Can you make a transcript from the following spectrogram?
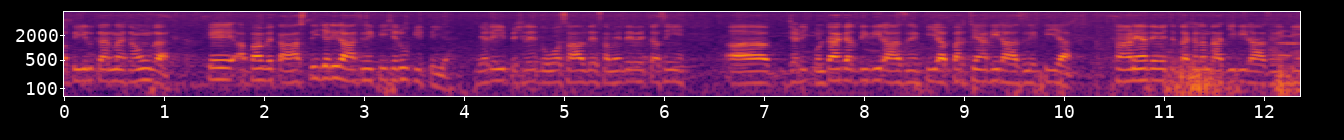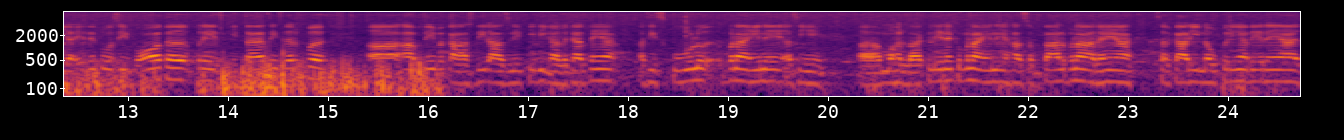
ਅਪੀਲ ਕਰਨਾ ਚਾਹੂੰਗਾ ਕਿ ਆਪਾਂ ਵਿਕਾਸ ਦੀ ਜਿਹੜੀ ਰਾਜਨੀਤੀ ਸ਼ੁਰੂ ਕੀਤੀ ਹੈ ਜਿਹੜੀ ਪਿਛਲੇ 2 ਸਾਲ ਦੇ ਸਮੇਂ ਦੇ ਵਿੱਚ ਅਸੀਂ ਜਿਹੜੀ ਗੁੰਡਾਗਰਦੀ ਦੀ ਰਾਜਨੀਤੀ ਆ, ਪਰਚਿਆਂ ਦੀ ਰਾਜਨੀਤੀ ਆ ਥਾਣਿਆਂ ਦੇ ਵਿੱਚ ਦਖਲਅੰਦਾਜ਼ੀ ਦੀ ਰਾਜਨੀਤੀ ਆ ਇਹਦੇ ਤੋਂ ਅਸੀਂ ਬਹੁਤ ਪਰਹੇਜ਼ ਕੀਤਾ। ਅਸੀਂ ਸਿਰਫ ਅ, ਆਪਣੀ ਵਿਕਾਸ ਦੀ ਰਾਜਨੀਤੀ ਦੀ ਗੱਲ ਕਰਦੇ ਆ ਅਸੀਂ ਸਕੂਲ ਬਣਾਏ ਨੇ ਅਸੀਂ ਮੁਹੱਲਾ ਕਲੀਨਿਕ ਬਣਾਏ ਨੇ ਹਸਪਤਾਲ ਬਣਾ ਰਹੇ ਆ ਸਰਕਾਰੀ ਨੌਕਰੀਆਂ ਦੇ ਰਹੇ ਆ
